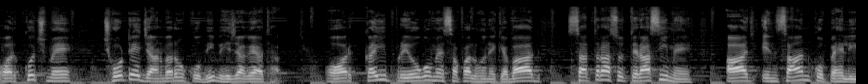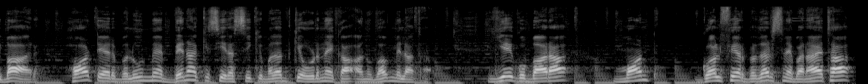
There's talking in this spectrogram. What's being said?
और कुछ में छोटे जानवरों को भी भेजा गया था। और कई प्रयोगों में सफल होने के बाद सत्रह में आज इंसान को पहली बार हॉट एयर बलून में बिना किसी रस्सी की मदद के उड़ने का अनुभव मिला था। ये गुब्बारा मॉन्ट गोल्फियर ब्रदर्स ने बनाया था,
